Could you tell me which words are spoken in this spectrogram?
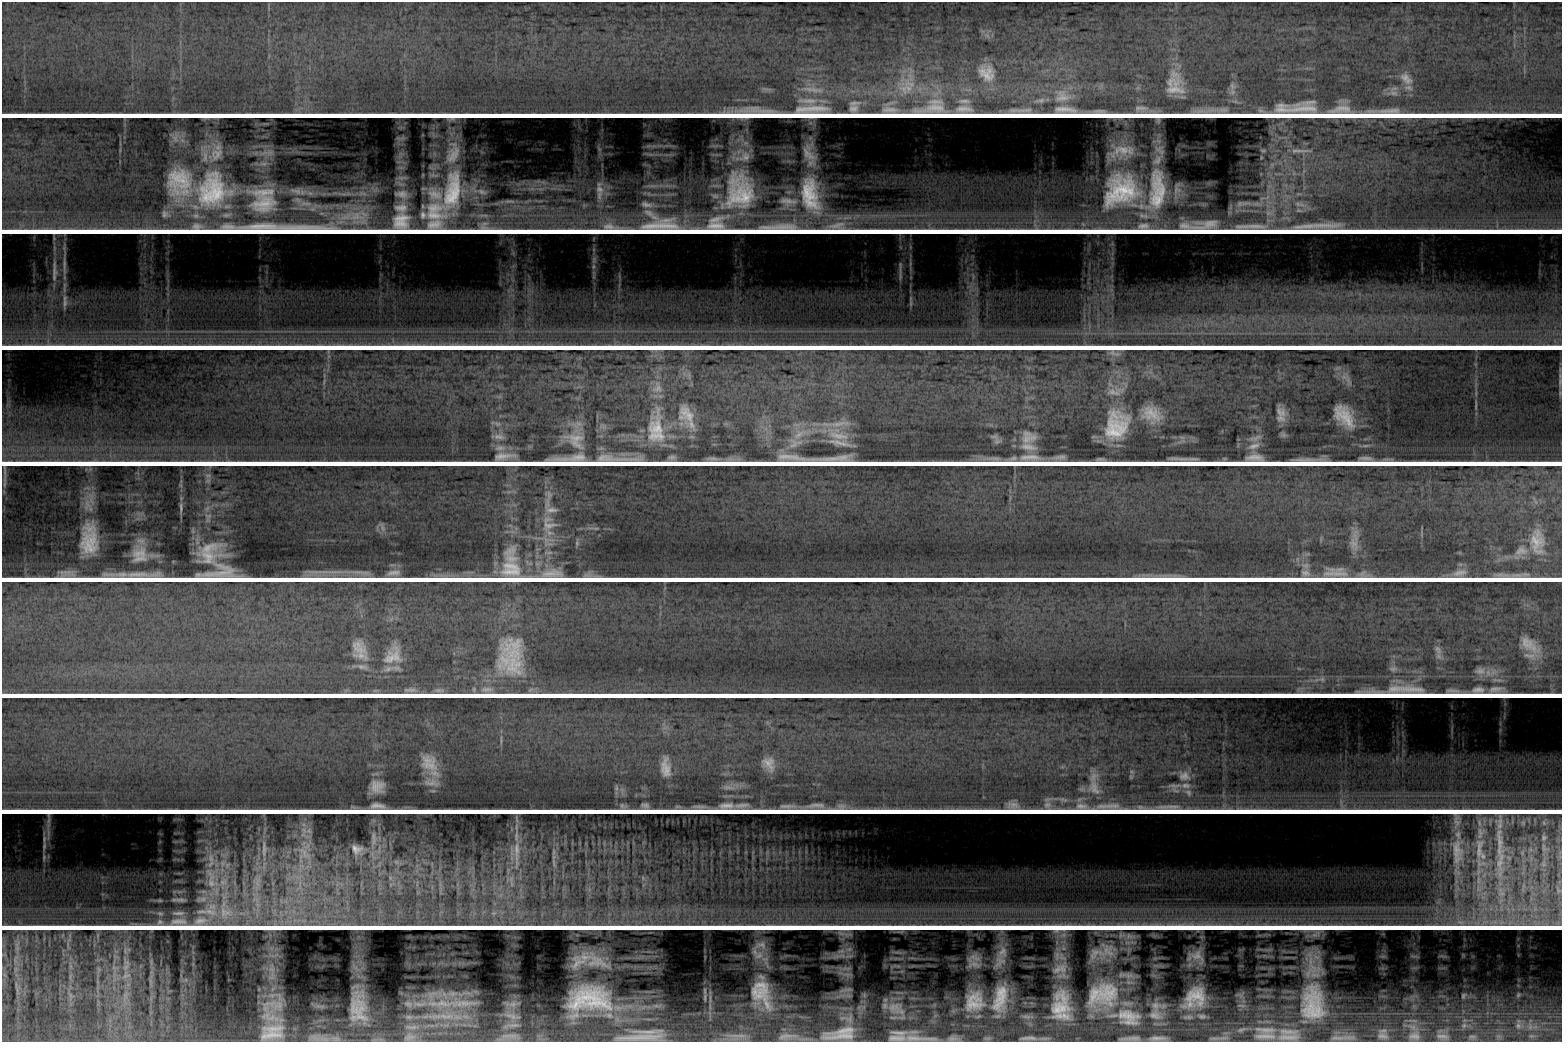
Да, похоже, надо отсюда выходить. Там еще наверху была одна дверь. К сожалению, пока что тут делать больше нечего. Все, что мог, я сделал. Так, ну я думаю, мы сейчас выйдем в фойе, игра запишется и прекратим на сегодня потому что время к трем. Э, завтра меня на работу. И продолжим завтра вечером. Если все будет хорошо. Так, ну давайте убираться. Погодите. Как отсюда убираться, я забыл. Вот, похоже, в эту дверь. Да-да-да. Так, ну и в общем-то на этом все. С вами был Артур. Увидимся в следующих сериях. Всего хорошего. Пока-пока-пока.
